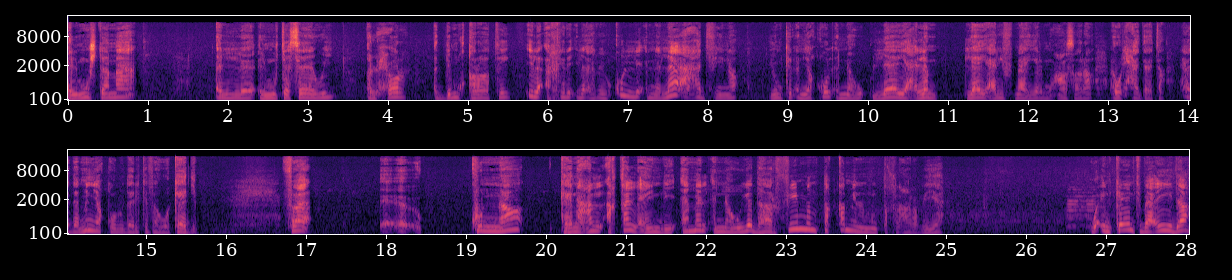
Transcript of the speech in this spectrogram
المجتمع المتساوي الحر الديمقراطي إلى آخره إلى آخره. كل لأن لا أحد فينا يمكن أن يقول أنه لا يعلم لا يعرف ما هي المعاصرة أو الحداثة. هذا من يقول ذلك فهو كاذب. فكنا كان على الأقل عندي أمل أنه يظهر في منطقة من المنطقة العربية. وإن كانت بعيدة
